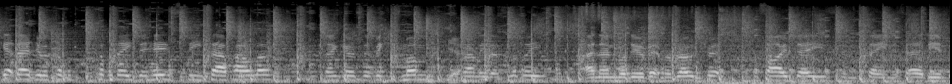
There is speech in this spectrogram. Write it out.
Get there, do a couple couple days at his, see Sao Paulo, then go to Vicky's mum's. Yeah. Apparently that's lovely. And then we'll do a bit of a road trip for five days and stay in this Airbnb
